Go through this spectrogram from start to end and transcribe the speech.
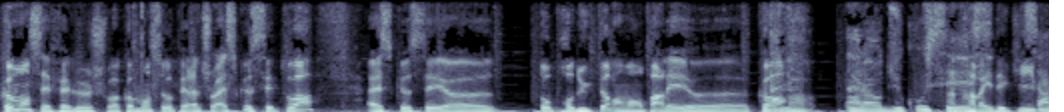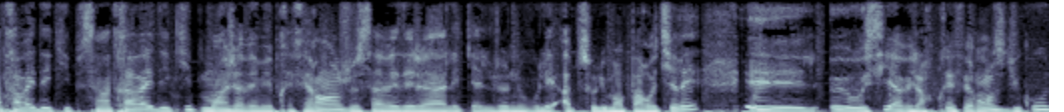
Comment s'est fait le choix? Comment s'est opéré le choix? Est-ce que c'est toi? Est-ce que c'est euh, ton producteur? On va en parler. Euh. Alors, alors du coup, c'est Un travail d'équipe. C'est un travail d'équipe. C'est un travail d'équipe. Moi, j'avais mes préférences. Je savais déjà lesquelles je ne voulais absolument pas retirer, et eux aussi avaient leurs préférences. Du coup,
